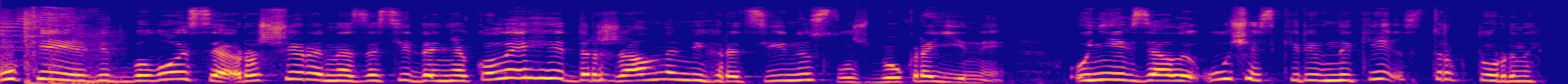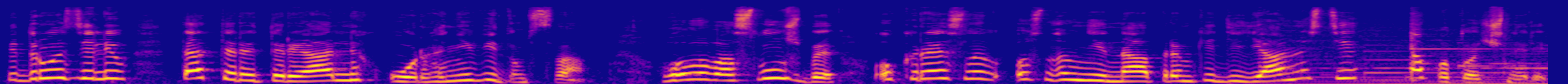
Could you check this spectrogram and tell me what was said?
У Києві відбулося розширене засідання колегії Державної міграційної служби України. У ній взяли участь керівники структурних підрозділів та територіальних органів відомства. Голова служби окреслив основні напрямки діяльності на поточний рік.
